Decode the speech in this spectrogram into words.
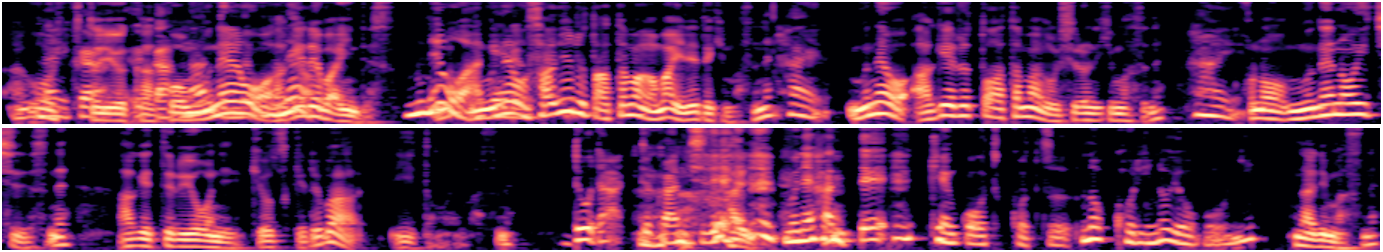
顎を引くというか、こう胸を上げればいいんです。胸を上げる。胸を下げると頭が前に出てきますね。はい。胸を上げると頭が後ろに来ますね。はい。この胸の位置ですね。上げてるように気をつければいいと思いますね。どうだって感じで、はい、胸張って肩甲骨の凝りの予防になりますね。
